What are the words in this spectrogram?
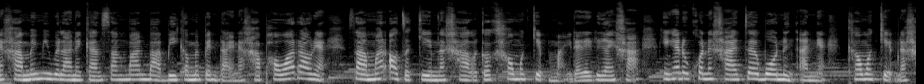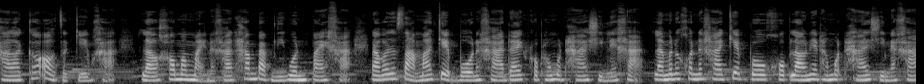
นะคะ ไม่มีเวลาในการสร้างบ้านบาร์บี้ก็ไม่เป็นไรนะคะ เพราะว่าเราเนี่ยสามารถออกจากเกมนะคะ แล้วก็เข้ามาเก็บใหม่ได้เรื่อยๆค่ะเพียงแค่ทุกคนนะคะเจอโบหนึ่งอันเนี่ยเข้ามาเก็บนะคะ แล้วก็ออกจากเกมค่ะ แล้วเข้ามาใหม่นะคะทำแบบนี้วนไปค่ะ เราก็จะสามารถเก็บโบนะคะ ได้ครบทั้งหมด 5 ชิ้นเลยค่ะ และเมื่อทุกคนนะคะ เก็บโบครบแล้วเนี่ยทั้งหมด 5 ชิ้นนะคะ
